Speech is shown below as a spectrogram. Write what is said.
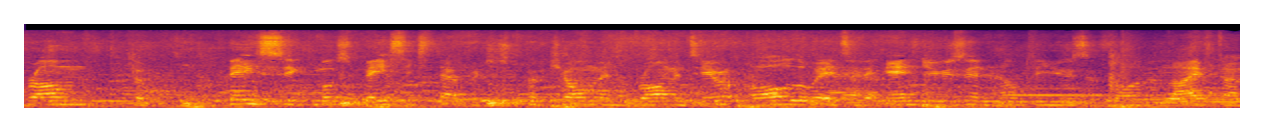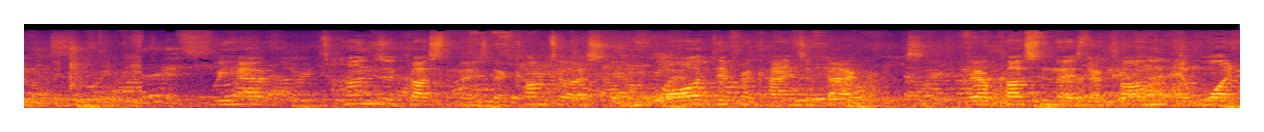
from the basic, most basic step, which is procurement of raw material, all the way to the end user and help the user for the lifetime of the jewelry piece. We have tons of customers that come to us from all different kinds of backgrounds. We have customers that come and want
